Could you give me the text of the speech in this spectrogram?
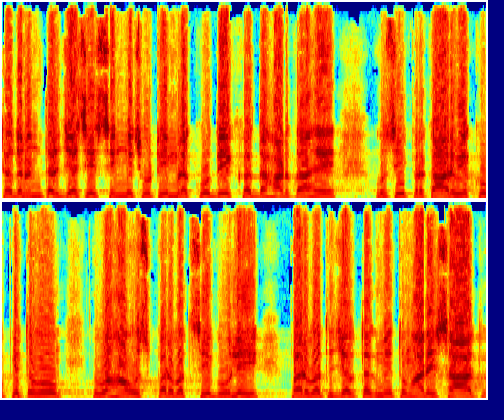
तदनंतर जैसे सिंह छोटी मृग को देखकर दहाड़ता है, उसी प्रकार वे कुपित हो, वहाँ उस पर्वत से बोले, पर्वत जब तक मैं तुम्हारे साथ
